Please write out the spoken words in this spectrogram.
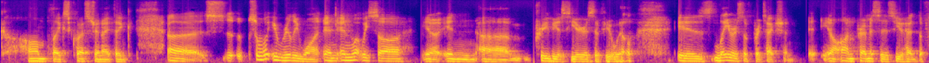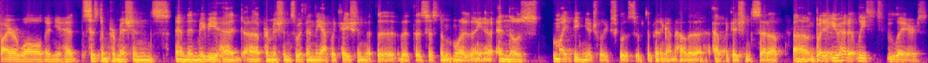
complex question, I think. Uh, so, so, what you really want, and, and what we saw, you know, in um, previous years, if you will, is layers of protection. You know, on premises, you had the firewall, then you had system permissions, and then maybe you had uh, permissions within the application that the that the system was, you know, and those might be mutually exclusive depending on how the application's set up. Um, but you had at least two layers.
